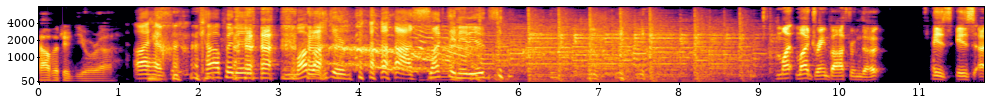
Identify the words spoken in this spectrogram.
Carpeted your. Uh, I have carpeted my bathroom. Sucked in, idiots. My my dream bathroom though is is uh,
